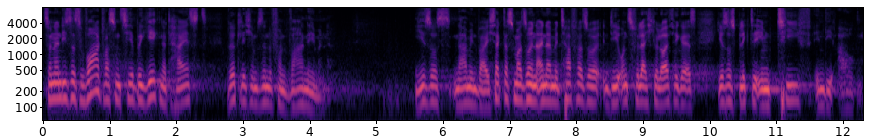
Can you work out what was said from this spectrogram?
Sondern dieses Wort, was uns hier begegnet, heißt wirklich im Sinne von wahrnehmen. Jesus nahm ihn wahr. Ich sage das mal so in einer Metapher, so, die uns vielleicht geläufiger ist. Jesus blickte ihm tief in die Augen.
